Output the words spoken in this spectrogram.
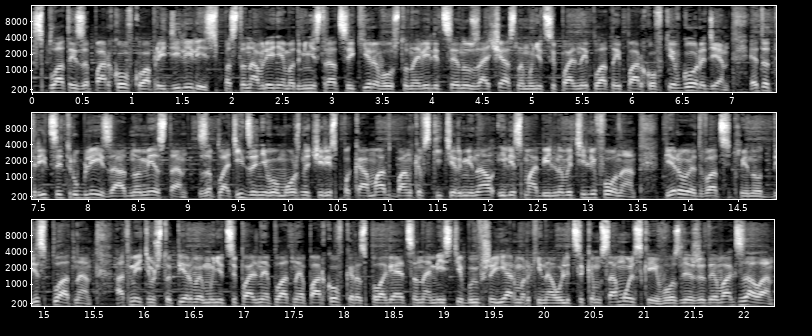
С платой за парковку определились. Постановлением администрации Кирова установили цену за час на муниципальной платной парковке в городе. Это 30 рублей за одно место. Заплатить за него можно через покомат, банковский терминал или с мобильного телефона. Первые 20 минут бесплатно. Отметим, что первая муниципальная платная парковка располагается на месте бывшей ярмарки на улице Комсомольской возле ЖД вокзала.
